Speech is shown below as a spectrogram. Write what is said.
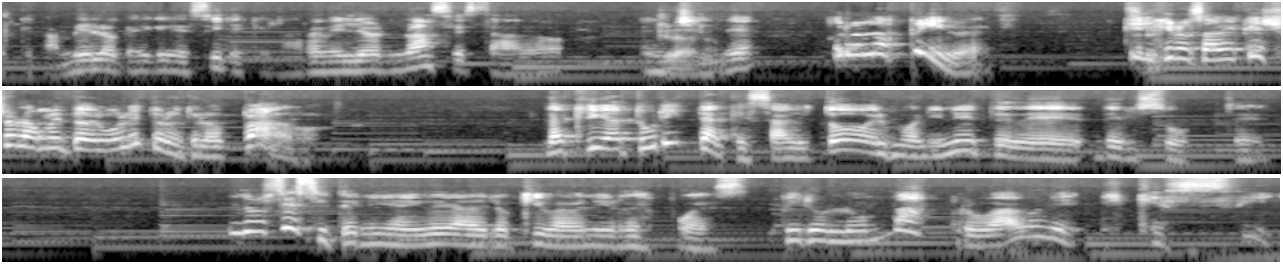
porque también lo que hay que decir es que la rebelión no ha cesado en Chile, fueron los pibes. Que dijeron, ¿sabes qué? Yo el aumento del boleto no te lo pago. La criaturita que saltó el molinete del subte, no sé si tenía idea de lo que iba a venir después pero lo más probable es que sí.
